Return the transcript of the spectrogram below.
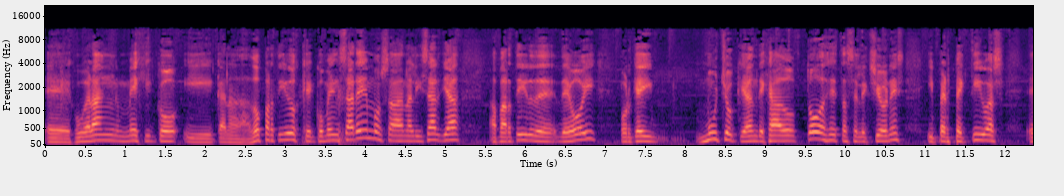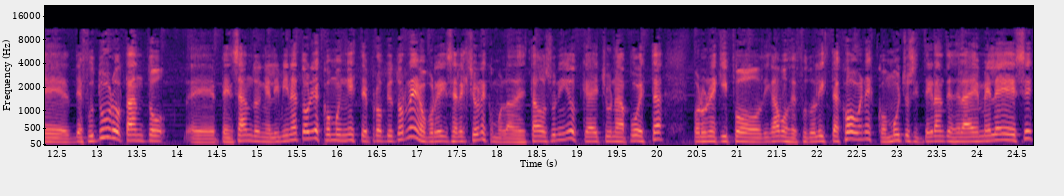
eh, jugarán México y Canadá. Dos partidos que comenzaremos a analizar ya a partir de, hoy porque hay mucho que han dejado todas estas elecciones y perspectivas eh, de futuro, tanto eh, pensando en eliminatorias como en este propio torneo, porque hay selecciones como la de Estados Unidos que ha hecho una apuesta por un equipo, digamos, de futbolistas jóvenes con muchos integrantes de la MLS,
